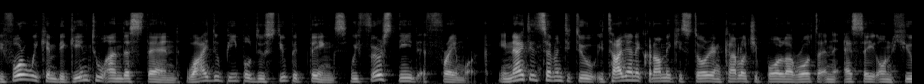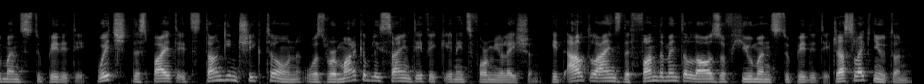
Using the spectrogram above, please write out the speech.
Before we can begin to understand why do people do stupid things, we first need a framework. In 1972, Italian economic historian Carlo Cipolla wrote an essay on human stupidity, which, despite its tongue-in-cheek tone, was remarkably scientific in its formulation. It outlines the fundamental laws of human stupidity, just like Newton,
